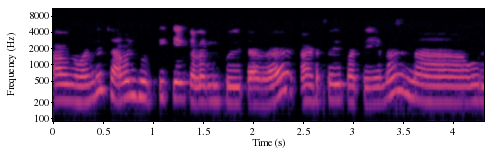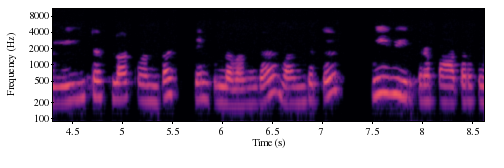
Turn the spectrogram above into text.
அவங்க வந்து செவன் ஃபிஃப்டிக்கே கிளம்பி போயிட்டாங்க. அடுத்தது பார்த்தீங்கன்னா நான் ஒரு எயிட் ஓ கிளாக் வந்தால் கிச்சனுக்குள்ளே வந்தேன். வந்துட்டு மீதி இருக்கிற பாத்திரத்தை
